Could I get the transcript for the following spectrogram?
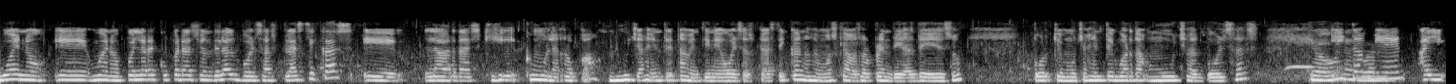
Bueno, eh, bueno, pues la recuperación de las bolsas plásticas, eh, la verdad es que como la ropa, mucha gente también tiene bolsas plásticas, nos hemos quedado sorprendidas de eso, porque mucha gente guarda muchas bolsas. y también hay,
